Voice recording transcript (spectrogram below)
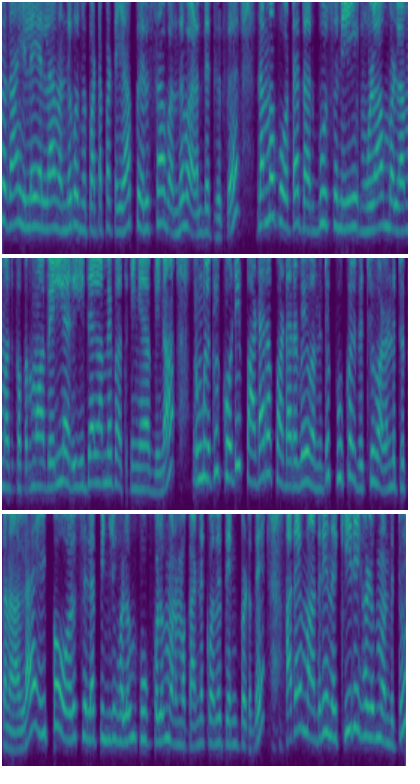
இப்பதான் இலையெல்லாம் வந்து கொஞ்சம் பட்டப்பட்டையா பெருசா வந்து வளர்ந்துட்டு இருக்கு நம்ம போட்ட தர்பூசணி முலாம்பழம் அதுக்கப்புறமா வெள்ளரி இதெல்லாமே பாத்துட்டீங்க அப்படின்னா உங்களுக்கு கொடி படர படரவே வந்துட்டு பூக்கள் வச்சு வளர்ந்துட்டு இருக்கனால இப்போ ஒரு சில பிஞ்சுகளும் பூக்களும் நம்ம கண்ணுக்கு வந்து தென்படுது. அதே மாதிரி இந்த கீரைகளும் வந்துட்டு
